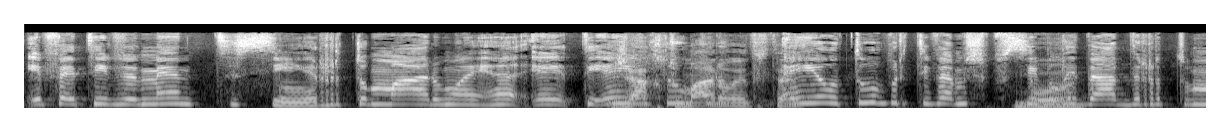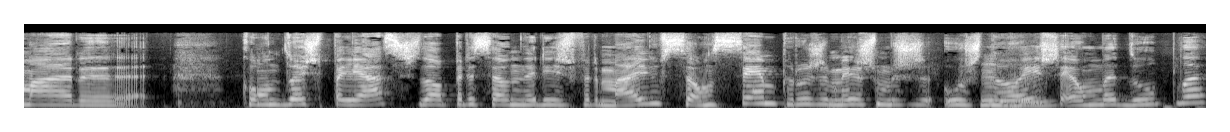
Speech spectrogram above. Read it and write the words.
Efetivamente, sim, retomaram. Em, em- em Já outubro- retomaram, entretanto? Em outubro tivemos possibilidade de retomar eh, com dois palhaços da Operação Nariz Vermelho, são sempre os mesmos, os dois, é uma dupla.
